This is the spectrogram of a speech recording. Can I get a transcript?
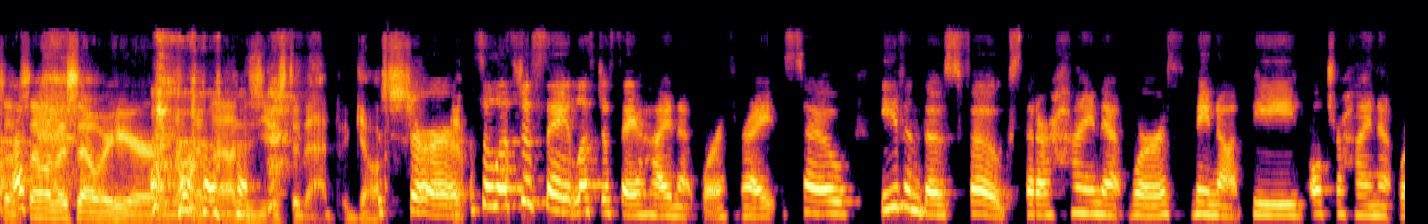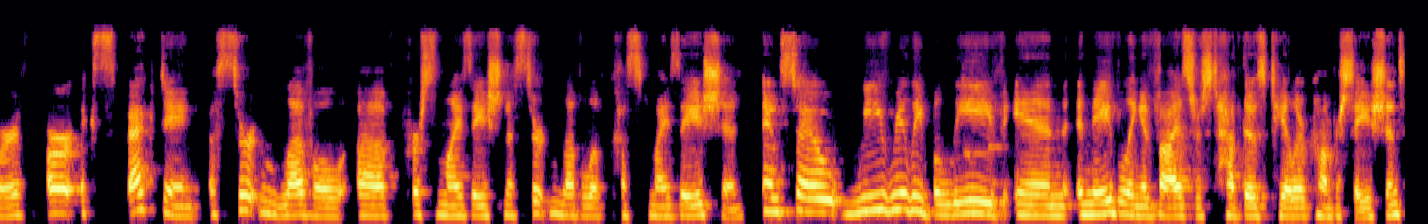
so some of us over here are not used to that. Sure. Yep. So let's just say let's just say high net worth, right? So even those folks that are high net worth may not be ultra high net worth are expecting a certain level of personalization a certain level of customization. And so we really believe in enabling advisors to have those tailored conversations.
